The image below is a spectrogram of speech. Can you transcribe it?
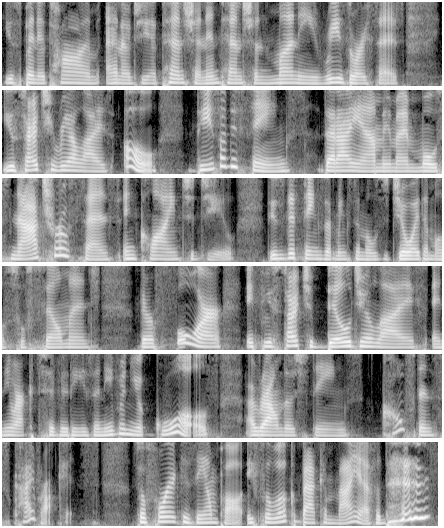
you spend your time, energy, attention, intention, money, resources, you start to realize, oh, these are the things that I am in my most natural sense inclined to do. These are the things that brings the most joy, the most fulfillment. Therefore, if you start to build your life and your activities and even your goals around those things, confidence skyrockets. So, for example, if you look back at my evidence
